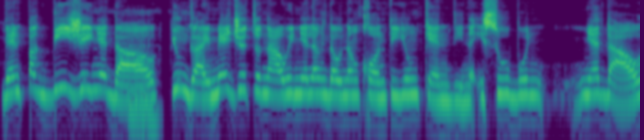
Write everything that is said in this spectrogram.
Then pag BJ niya daw, yung guy, medyo tunawin niya lang daw ng konti yung candy na isubo niya daw,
